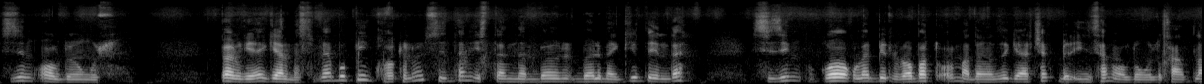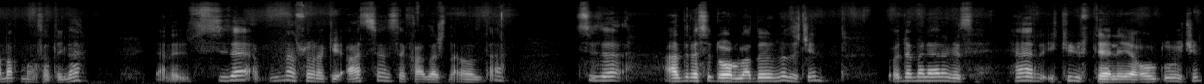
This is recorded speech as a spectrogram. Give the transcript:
sizin olduğunuz bölgeye gelmez. Ve bu pin kodunu sizden istenilen böl- bölüme girdiğinde sizin Google'a bir robot olmadığınızı, gerçek bir insan olduğunuzu kanıtlamak maksadıyla yani size bundan sonraki AdSense kazançlarınızda size adresi doğruladığınız için ödemeleriniz her 200 TL'ye olduğu için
